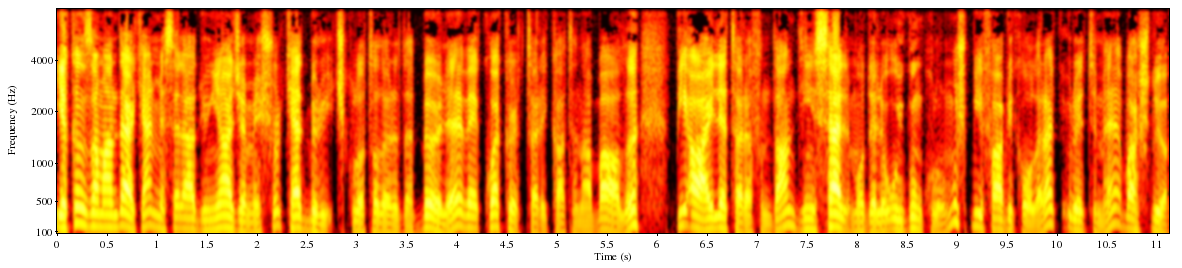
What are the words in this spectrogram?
Yakın zaman derken mesela dünyaca meşhur Cadbury çikolataları da böyle ve Quaker tarikatına bağlı bir aile tarafından dinsel modele uygun kurulmuş bir fabrika olarak üretime başlıyor.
